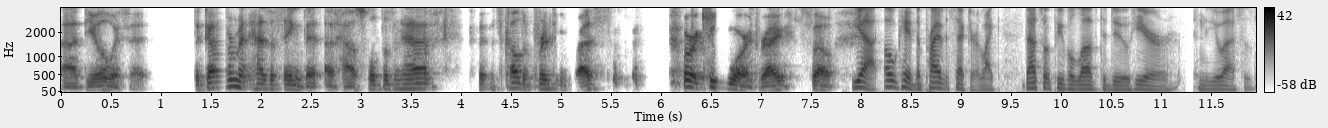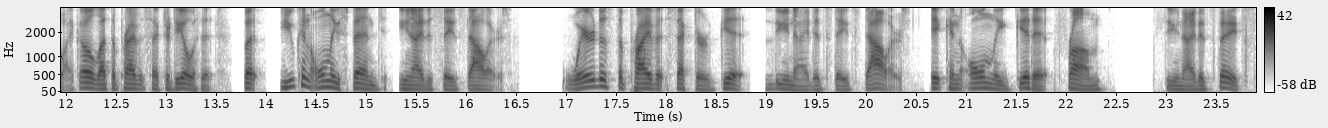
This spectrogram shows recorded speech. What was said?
uh, deal with it. The government has a thing that a household doesn't have. It's called a printing press. or a keyboard, right? So yeah, okay, the private sector, like that's what people love to do here in the U.S. is like, oh, let the private sector deal with it. But you can only spend United States dollars where does the private sector get the United States dollars? It can only get it from the United States.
